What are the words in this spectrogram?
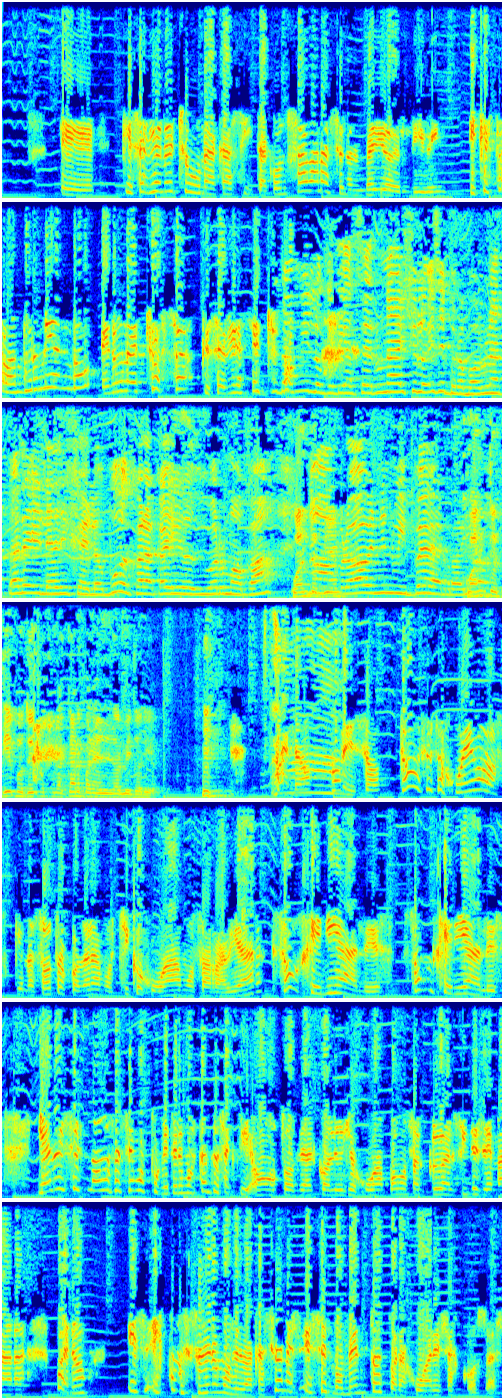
eh, que se habían hecho una casita con sábanas en el medio del living y que estaban durmiendo en una choza que se habían hecho. Yo también lo quería hacer. Una vez yo lo hice, pero por una tarea y le dije, ¿lo puedo dejar acá y yo duermo acá? ¿Cuánto no, tiempo? pero va a venir mi perro. Y ¿Cuánto tiempo tuvimos una carpa en el dormitorio? Bueno, por eso, todos esos juegos que nosotros cuando éramos chicos jugábamos a rabiar, son geniales, son geniales. Y a veces no los hacemos porque tenemos tantas actividades, vamos todos al colegio, jugamos, vamos al club el fin de semana. Bueno, es, es como si estuviéramos de vacaciones, es el momento para jugar esas cosas.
